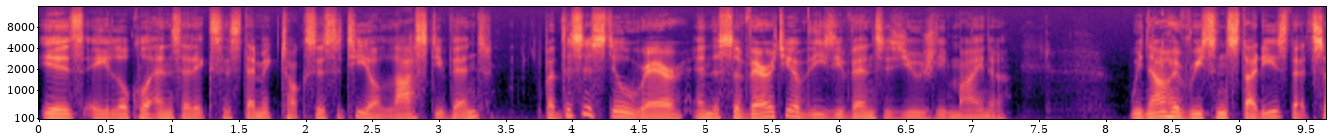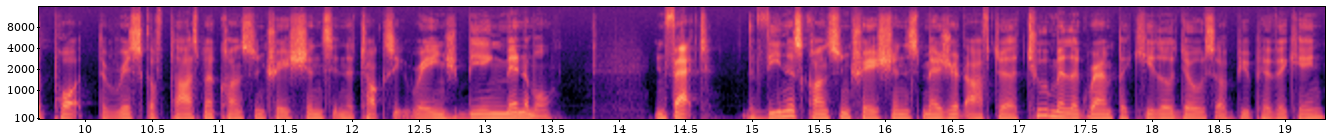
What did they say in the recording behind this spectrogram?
is a local anesthetic systemic toxicity or LAST event, but this is still rare, and the severity of these events is usually minor. We now have recent studies that support the risk of plasma concentrations in the toxic range being minimal. In fact, the venous concentrations measured after a 2 mg per kilo dose of bupivacaine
